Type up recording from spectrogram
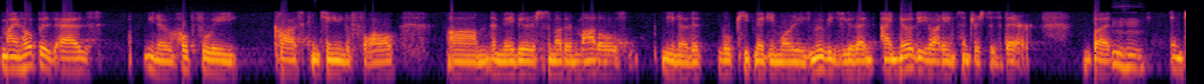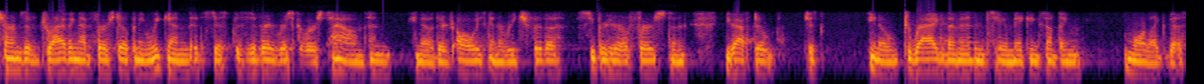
my hope is as you know, hopefully costs continue to fall, um, and maybe there's some other models, you know, that will keep making more of these movies because I, I know the audience interest is there. But mm-hmm. in terms of driving that first opening weekend, it's just this is a very risk averse town, and you know they're always going to reach for the superhero first, and you have to just you know drag them into making something more like this.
